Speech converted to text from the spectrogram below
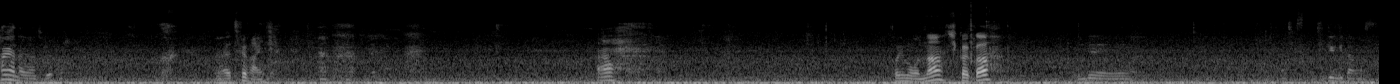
하얀 나이트래? 아 트랙 아니야 아 거의 먹었나? 집 갈까? 근데 아직 두 경기 남았어.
